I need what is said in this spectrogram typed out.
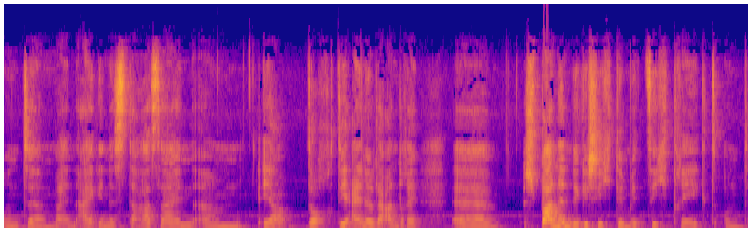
und äh, mein eigenes Dasein ähm, ja doch die eine oder andere äh, spannende Geschichte mit sich trägt und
